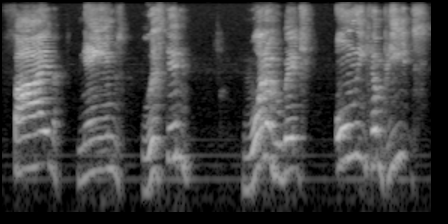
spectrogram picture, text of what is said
five names listed, one of which only competes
